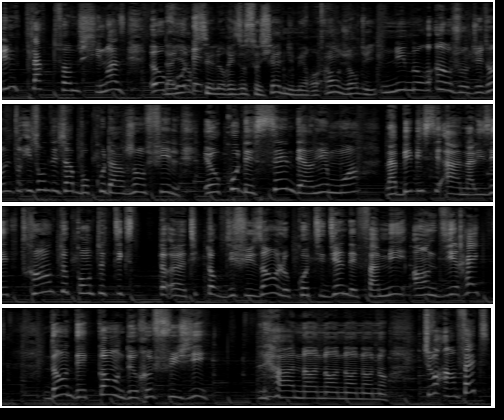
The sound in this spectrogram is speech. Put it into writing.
une plateforme chinoise. D'ailleurs des- c'est le réseau social numéro un aujourd'hui. numéro un aujourd'hui. Donc, ils ont déjà beaucoup d'argent, Phil. Et au cours des cinq derniers mois, la BBC a analysé 30 comptes euh, TikTok diffusant le quotidien des familles en direct dans des camps de réfugiés. Ah non, non, non, non, non. Tu vois, en fait,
